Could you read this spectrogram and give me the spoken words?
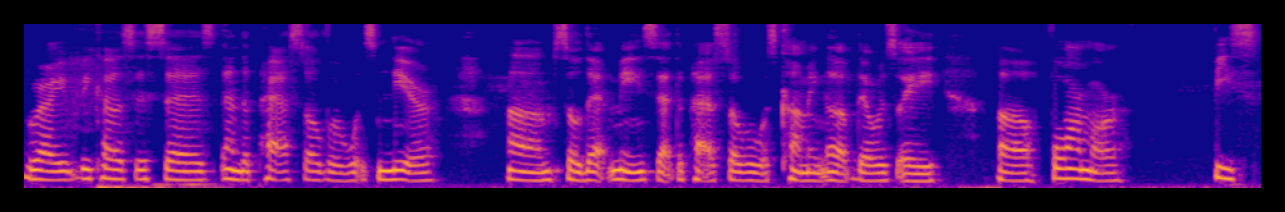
Right, because it says, and the Passover was near. Um, so that means that the Passover was coming up. There was a uh, former feast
